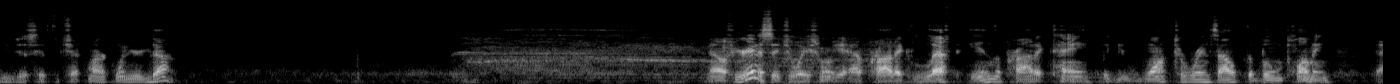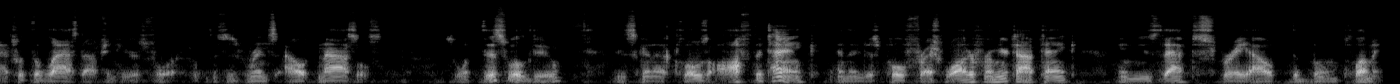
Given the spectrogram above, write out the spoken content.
You just hit the check mark when you're done. Now, if you're in a situation where you have product left in the product tank, but you want to rinse out the boom plumbing, that's what the last option here is for. This is rinse out nozzles. So what this will do is going to close off the tank and then just pull fresh water from your top tank and use that to spray out the boom plumbing.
